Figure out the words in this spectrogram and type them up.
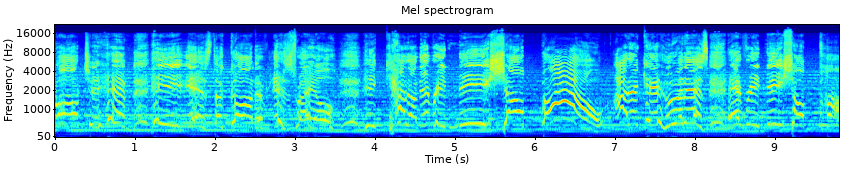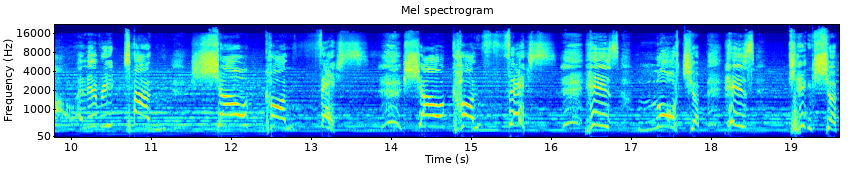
bow to him. He is the God of Israel. He cannot, every knee shall bow. I don't care who it is. Every knee shall bow and every tongue shall confess, shall confess his lordship, his kingship.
